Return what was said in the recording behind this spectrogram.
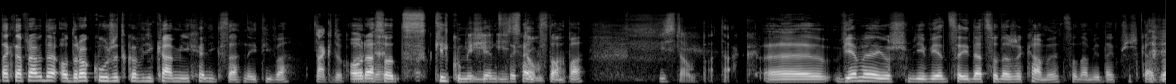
tak naprawdę od roku użytkownikami Helixa Native'a Tak, dokładnie. oraz od kilku I- miesięcy i Hike Stompa. Stompa. I stąpa, tak. E, wiemy już mniej więcej na co narzekamy, co nam jednak przeszkadza.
